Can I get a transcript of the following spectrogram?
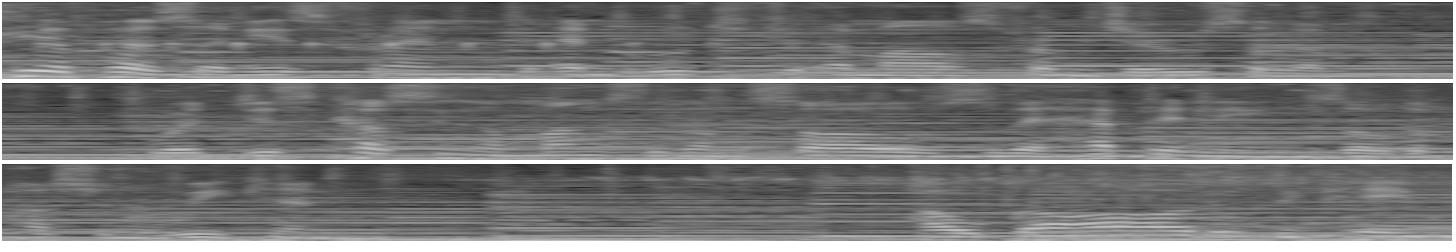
Cleopas and his friend en route to Emmaus from Jerusalem were discussing amongst themselves the happenings of the Passion Weekend. How God who became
